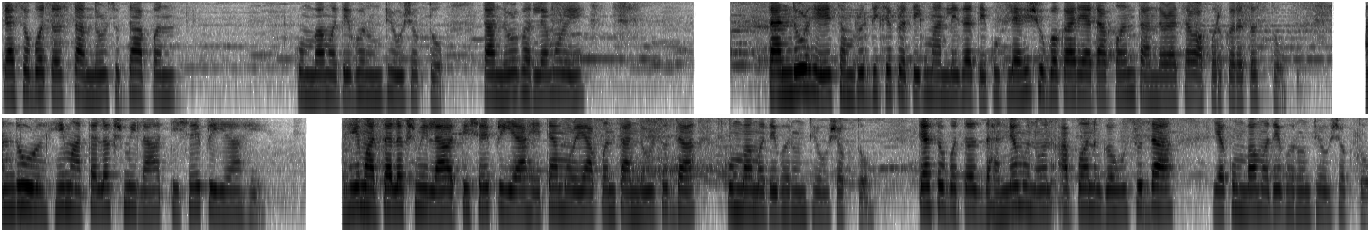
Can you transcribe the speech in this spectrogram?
त्यासोबतच तांदूळसुद्धा आपण कुंभामध्ये भरून ठेवू शकतो. तांदूळ भरल्यामुळे तांदूळ हे समृद्धीचे प्रतीक मानले जाते. कुठल्याही शुभकार्यात आपण तांदळाचा वापर करत असतो. तांदूळ हे माता लक्ष्मीला अतिशय प्रिय आहे. हे माता लक्ष्मीला अतिशय प्रिय आहे त्यामुळे आपण तांदूळसुद्धा कुंभामध्ये भरून ठेवू शकतो. त्यासोबतच धान्य म्हणून आपण गहूसुद्धा या कुंभामध्ये भरून ठेवू शकतो.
